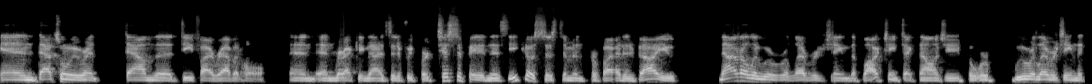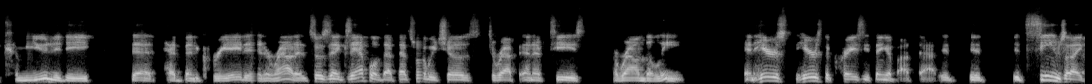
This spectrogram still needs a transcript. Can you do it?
And that's when we went down the DeFi rabbit hole and, and recognized that if we participated in this ecosystem and provided value, not only were we leveraging the blockchain technology, but we're, we were leveraging the community that had been created around it. So as an example of that, that's why we chose to wrap NFTs around the lien. And here's here's the crazy thing about that. It it it seems like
